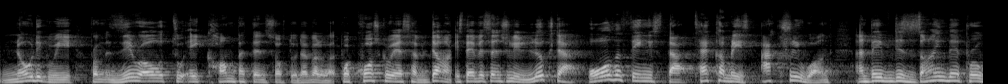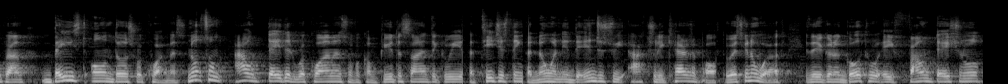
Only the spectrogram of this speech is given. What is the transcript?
no degree, from zero to a competent software developer. What Course Careers have done is they've essentially looked at all the things that tech companies actually want and they've designed their program based on those requirements, not some outdated requirements of a computer science degree that teaches things that no one in the industry actually cares about. The way it's gonna work is that you're gonna go through a foundational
